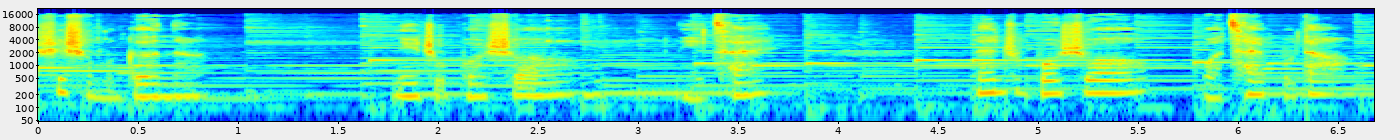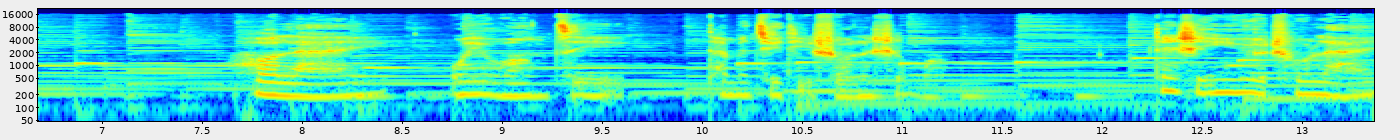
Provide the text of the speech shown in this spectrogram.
是什么歌呢？”女主播说：“你猜。”男主播说：“我猜不到。”后来我也忘记他们具体说了什么，但是音乐出来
